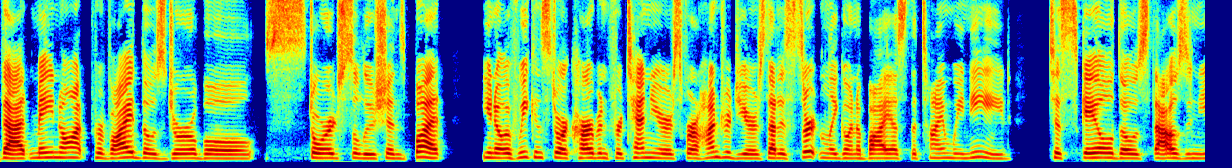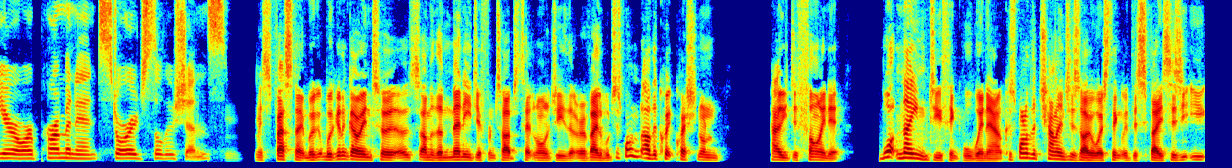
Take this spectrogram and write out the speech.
that may not provide those durable storage solutions, but you know, if we can store carbon for 10 years, for 100 years, that is certainly going to buy us the time we need to scale those thousand year or permanent storage solutions. Mm, it's fascinating. We're, we're going to go into uh, some of the many different types of technology that are available. Just one other quick question on how you define it. What name do you think will win out? Because one of the challenges I always think with this space is, you,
